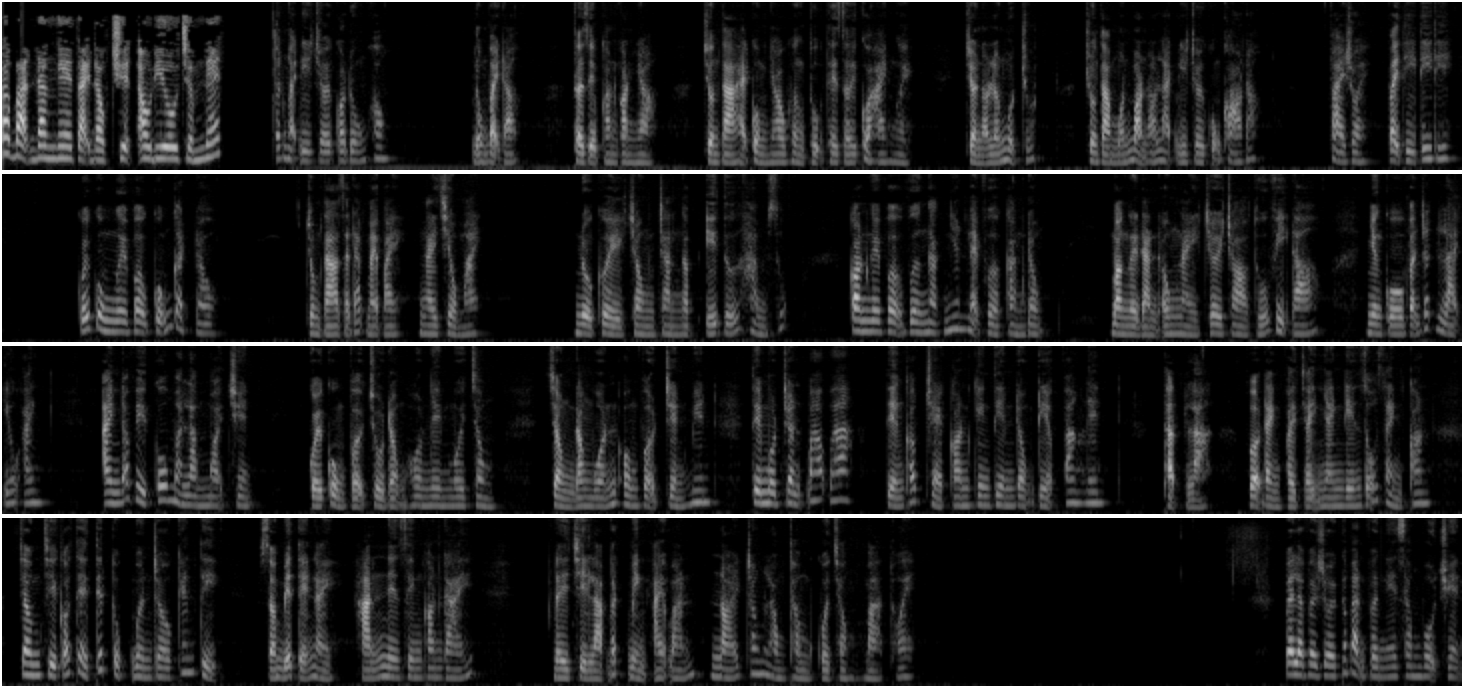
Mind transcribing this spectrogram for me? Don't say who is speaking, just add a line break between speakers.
Các bạn đang nghe tại đọc chuyện audio.net
Rất ngại đi chơi có đúng không? Đúng vậy đó. Thời Diệp con còn nhỏ, chúng ta hãy cùng nhau hưởng thụ thế giới của hai người. Chờ nó lớn một chút, chúng ta muốn bỏ nó lại đi chơi cũng có đó.
Phải rồi, vậy thì đi đi. Cuối cùng người vợ cũng gật đầu.
Chúng ta sẽ đáp máy bay ngay chiều mai. Nụ cười chồng tràn ngập ý tứ hàm xúc. Còn người vợ vừa ngạc nhiên lại vừa cảm động. Mà người đàn ông này chơi trò thú vị đó. Nhưng cô vẫn rất là yêu anh. Anh đã vì cô mà làm mọi chuyện. Cuối cùng vợ chủ động hôn lên môi chồng. Chồng đang muốn ôm vợ triền miên. Thì một trận ba ba, tiếng khóc trẻ con kinh thiên động địa vang lên. Thật là, vợ đành phải chạy nhanh đến dỗ dành con. Chồng chỉ có thể tiếp tục buồn rầu khen tị. Sớm biết thế này, hắn nên sinh con gái. Đây chỉ là bất bình ai oán nói trong lòng thầm của chồng mà thôi.
Vậy là vừa rồi các bạn vừa nghe xong bộ truyện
